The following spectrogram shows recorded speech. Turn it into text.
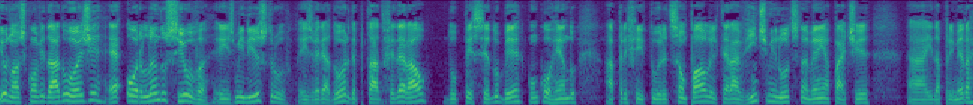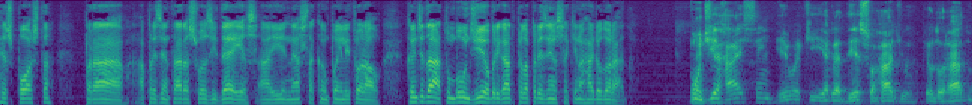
E o nosso convidado hoje é Orlando Silva, ex-ministro, ex-vereador, deputado federal do PCdoB, concorrendo à Prefeitura de São Paulo. Ele terá 20 minutos também a partir aí da primeira resposta para apresentar as suas ideias aí nesta campanha eleitoral. Candidato, um bom dia, obrigado pela presença aqui na Rádio Eldorado. Bom dia, Heisen. Eu é que agradeço a Rádio Eldorado.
